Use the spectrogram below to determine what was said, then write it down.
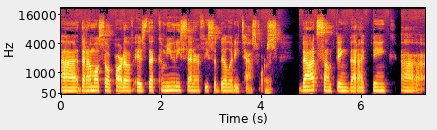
uh, that I'm also a part of is the Community Center Feasibility Task Force. Right. That's something that I think uh,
